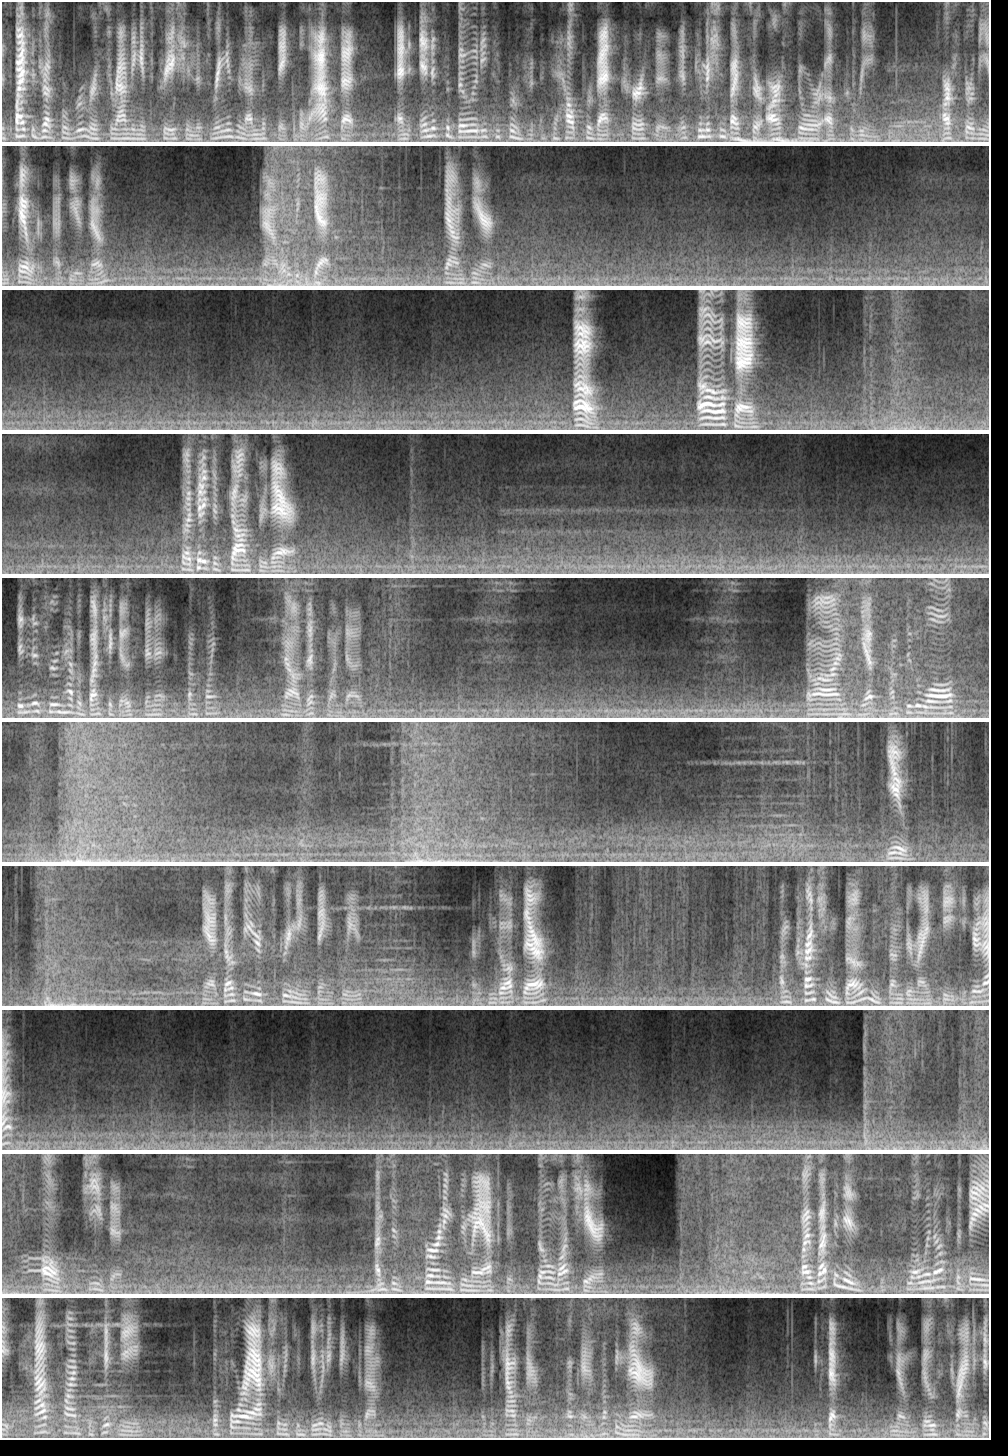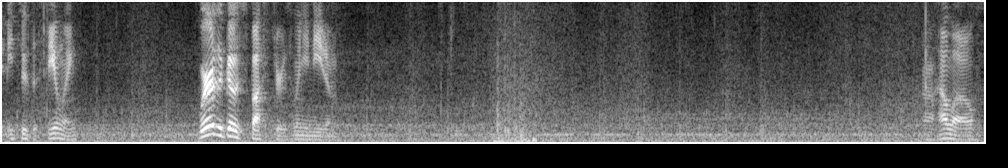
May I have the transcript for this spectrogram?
Despite the dreadful rumors surrounding its creation, this ring is an unmistakable asset, and in its ability to, to help prevent curses. It's commissioned by Sir Arstor of Carim. Arstor the Impaler, as he is known. Now, what do we get down here? Oh. Oh, okay. So I could have just gone through there. Didn't this room have a bunch of ghosts in it at some point? No, this one does. Come on. Yep, come through the walls. You. Yeah, don't do your screaming thing, please. Alright, we can go up there. I'm crunching bones under my feet. You hear that? Oh, Jesus. I'm just burning through my Estus so much here. My weapon is slow enough that they have time to hit me before I actually can do anything to them. As a counter. Okay, there's nothing there. Except, you know, ghosts trying to hit me through the ceiling. Where are the Ghostbusters when you need them? Oh, hello.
